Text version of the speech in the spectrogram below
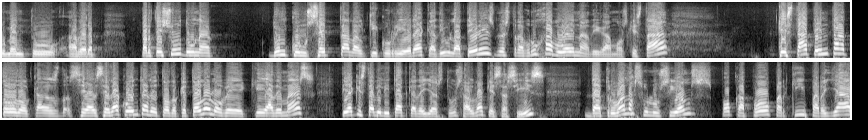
comento, a veure, parteixo d'un concepte del Quico Riera que diu la Tere és nuestra bruja buena, digamos, que està que está atenta a todo, se, da cuenta de todo, que todo lo ve, que además té aquesta habilitat que deies tu, Salva, que és així, de trobar les solucions poc a poc, per aquí, per allà,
